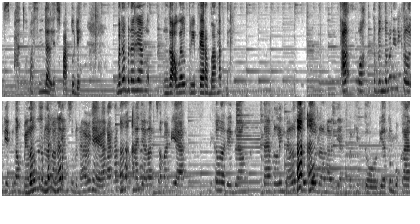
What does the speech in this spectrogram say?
sepatu apa sendal ya? Sepatu deh. Benar-benar yang nggak well prepare banget deh. Ah, waktu teman-teman ini kalau dia bilang belok Bener, dalam bener. yang sebenarnya ya karena aku Ah, pernah jalan sama dia. Jadi kalau dia bilang traveling belok Ah, betul dalam arti yang begitu. Dia tuh bukan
